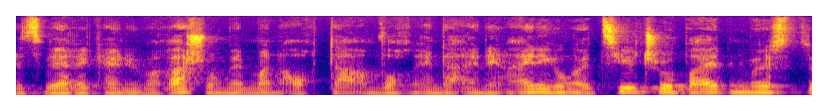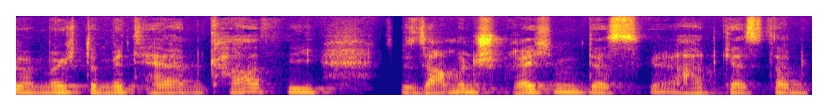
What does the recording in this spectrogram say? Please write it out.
es wäre keine Überraschung, wenn man auch da am Wochenende eine Einigung erzielt. Joe Biden möchte, möchte mit Herrn Carthy zusammensprechen. Das hat gestern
